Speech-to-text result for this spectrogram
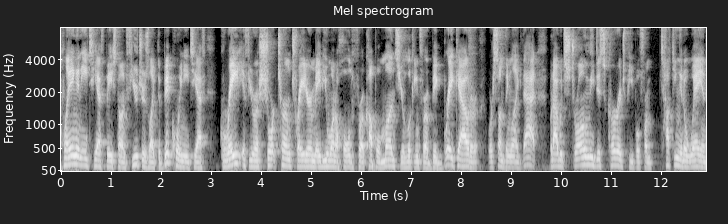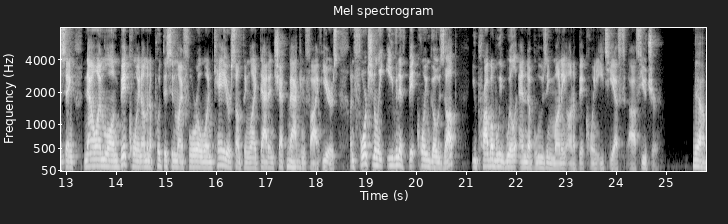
Playing an ETF based on futures like the Bitcoin ETF great if you're a short-term trader maybe you want to hold for a couple months you're looking for a big breakout or or something like that but i would strongly discourage people from tucking it away and saying now i'm long bitcoin i'm going to put this in my 401k or something like that and check back mm-hmm. in 5 years unfortunately even if bitcoin goes up you probably will end up losing money on a Bitcoin ETF uh, future. Yeah.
